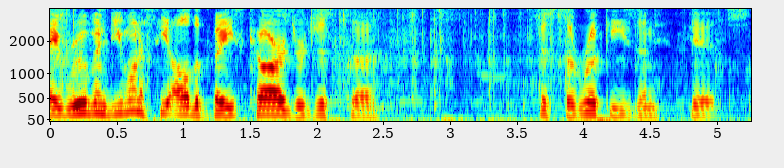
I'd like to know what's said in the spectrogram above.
Hey, Ruben, do you want to see all the base cards or just the just the rookies and hits?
